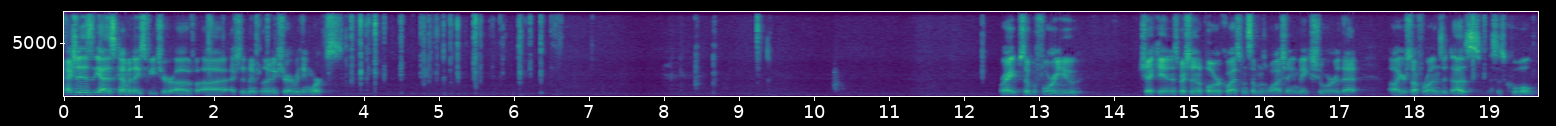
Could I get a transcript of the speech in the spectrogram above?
Actually, this yeah, this is kind of a nice feature of uh, actually. Let me, let me make sure everything works. Right. So before you check in, especially in a pull request when someone's watching, make sure that all your stuff runs. It does. This is cool.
